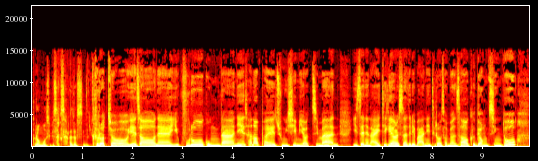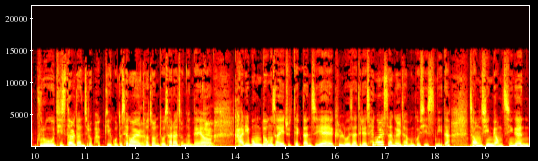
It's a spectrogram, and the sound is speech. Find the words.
그런 모습이 싹 사라졌으니까. 그렇죠. 예전에 이 구로공단이 산업화의 중심이었지만 이제는 IT 계열사들이 많이 들어서면서 그 명칭도 구로 디지털 단지로 바뀌고 또 생활 네. 터전도 사라졌는데요. 네. 가리봉동 사이 주택 단지에 근로자들의 생활상을 담은 곳이 있습니다. 정식 명칭은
